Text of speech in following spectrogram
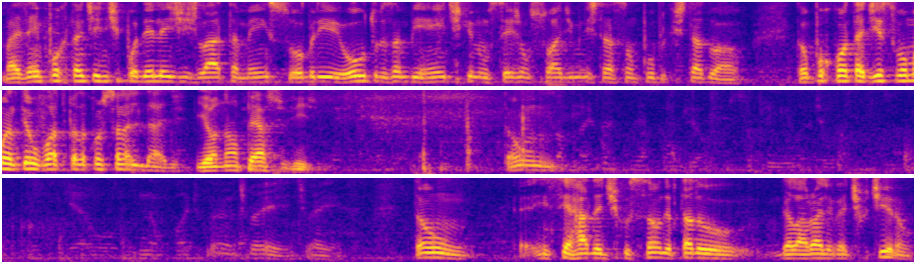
mas é importante a gente poder legislar também sobre outros ambientes que não sejam só a administração pública estadual. Então, por conta disso, vou manter o voto pela constitucionalidade. E eu não peço vídeo. Então. Não, a gente vai, a gente vai. Então, é, encerrada a discussão, o deputado Delaroli vai discutir, não?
